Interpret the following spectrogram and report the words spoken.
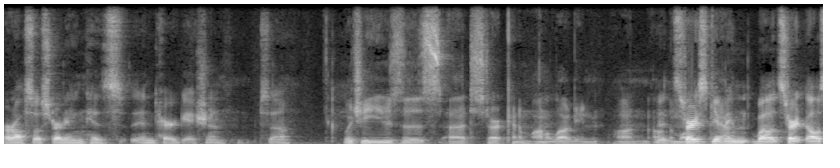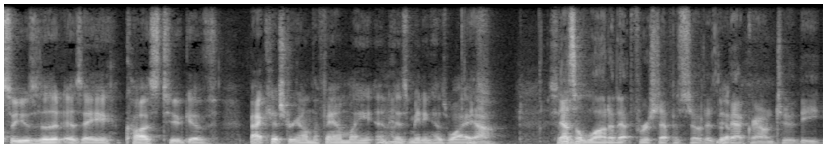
are also starting his interrogation. So which he uses uh, to start kind of monologuing on, on it starts giving well it start also uses it as a cause to give back history on the family and mm-hmm. his meeting his wife. Yeah. So, that's a lot of that first episode as the yep. background to the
